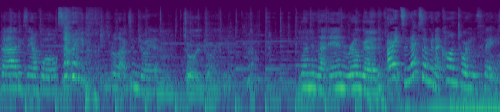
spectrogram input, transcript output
bad example. Sorry. Just relax, enjoy it. Mm, totally enjoying it. Blending that in real good. Alright, so next I'm gonna contour his face.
